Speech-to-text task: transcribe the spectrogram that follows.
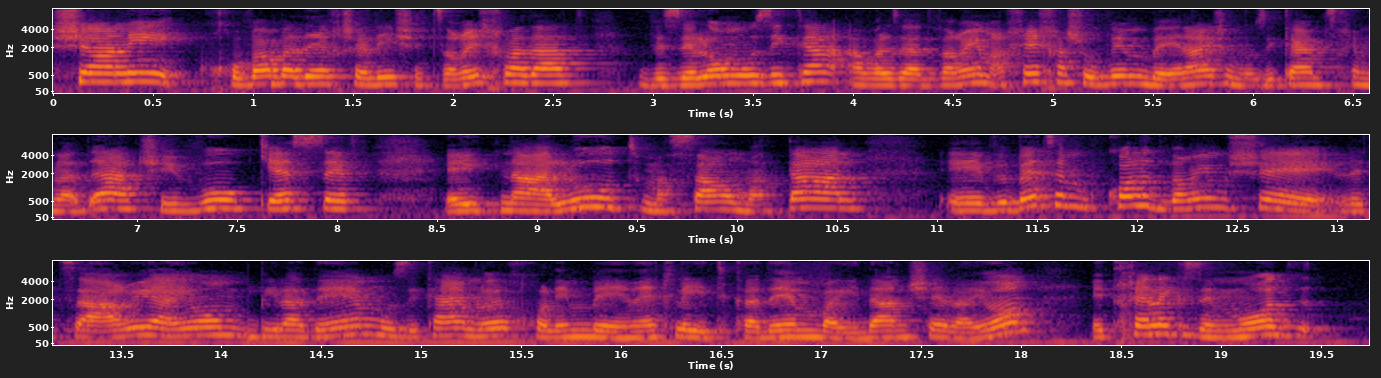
שאני חווה בדרך שלי שצריך לדעת. וזה לא מוזיקה, אבל זה הדברים הכי חשובים בעיניי שמוזיקאים צריכים לדעת, שיווק, כסף, אה, התנהלות, משא ומתן, אה, ובעצם כל הדברים שלצערי היום בלעדיהם מוזיקאים לא יכולים באמת להתקדם בעידן של היום. את חלק זה מאוד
